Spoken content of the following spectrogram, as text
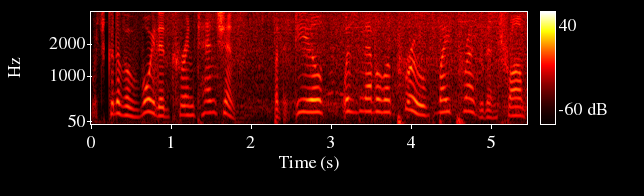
which could have avoided current tensions, but the deal was never approved by President Trump.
